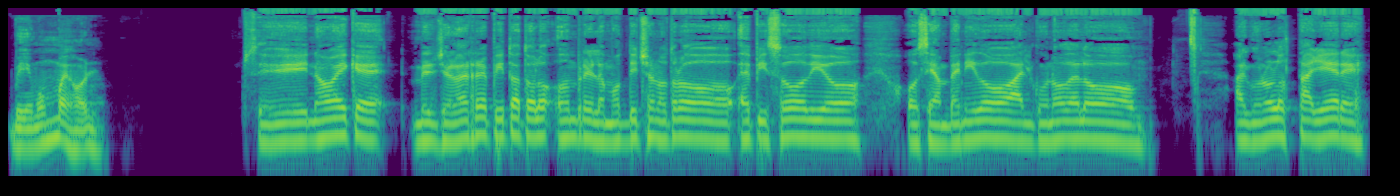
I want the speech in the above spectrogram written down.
vivimos mejor. Sí, no, hay que yo les repito a todos los hombres, lo hemos dicho en otros episodios, o si han venido a alguno de los, algunos de los talleres,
